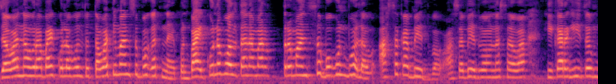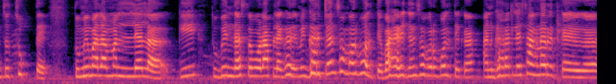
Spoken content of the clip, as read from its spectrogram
जेव्हा नवरा बायकोला बोलतो तेव्हा ती माणसं बघत नाही पण बायकोनं बोलताना मात्र माणसं बघून बोलावं. असा का भेदभाव? असा भेदभाव नसावा. ही कारण ही तुमचं चुकतंय. तुम्ही मला म्हणलेला की तू बिंदास्त बोल आपल्या घरी मी घरच्यांसमोर बोलते बाहेरच्यांसमोर बोलते का? आणि घरातले सांगणार आहेत काय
